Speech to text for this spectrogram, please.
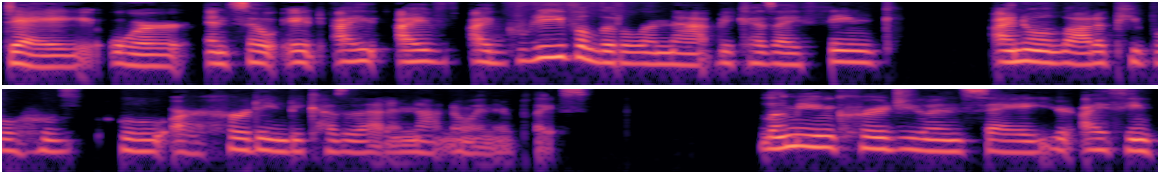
day or and so it I I I grieve a little in that because I think I know a lot of people who who are hurting because of that and not knowing their place. Let me encourage you and say I think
